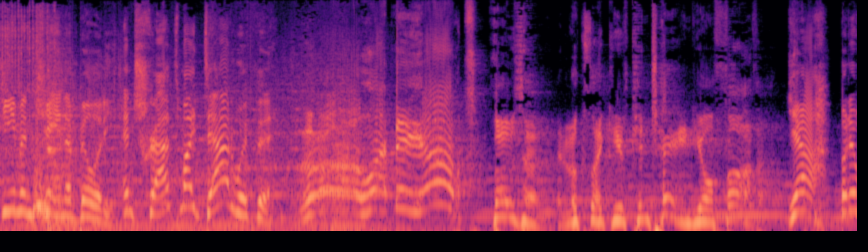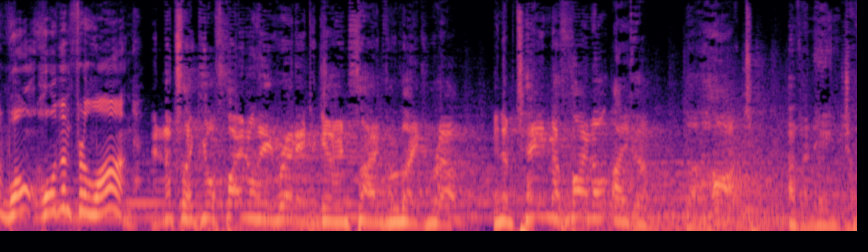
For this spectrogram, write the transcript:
Demon Chain ability and trapped my dad with it. Oh, let me out! Fozo, it looks like you've contained your father. Yeah, but it won't hold him for long. It looks like you're finally ready to get inside the light realm and obtain the final item, the heart of an angel.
